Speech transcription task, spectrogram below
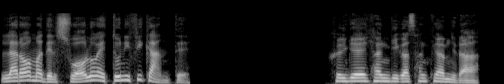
L'aroma del suolo è tonificante. 흙의 향기가 상쾌합니다.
